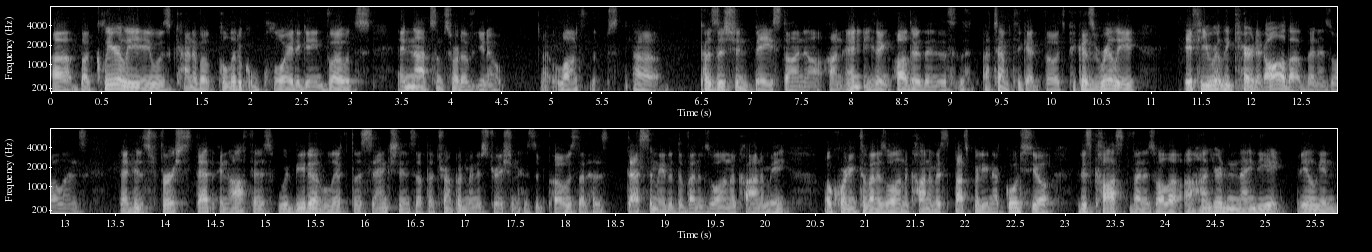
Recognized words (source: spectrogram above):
Uh, but clearly, it was kind of a political ploy to gain votes and not some sort of, you know, long uh, position based on uh, on anything other than this attempt to get votes. Because really, if he really cared at all about Venezuelans, then his first step in office would be to lift the sanctions that the Trump administration has imposed that has decimated the Venezuelan economy. According to Venezuelan economist Pascualina Curcio, it has cost Venezuela $198 billion.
